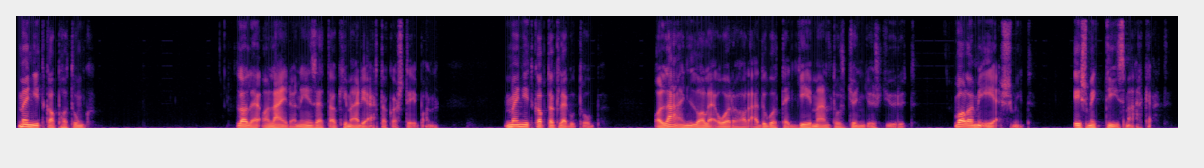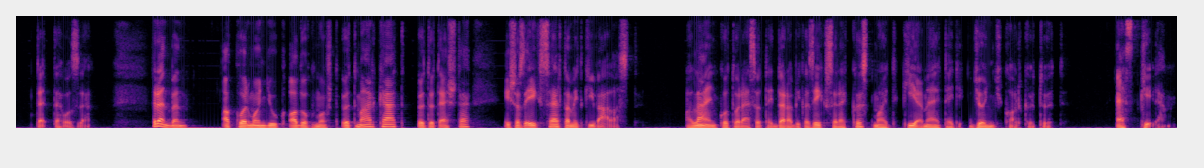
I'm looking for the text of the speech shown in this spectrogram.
Mennyit kaphatunk? Lale a lányra nézett, aki már járt a kastélyban. Mennyit kaptak legutóbb? A lány Lale orra alá dugott egy gyémántos gyöngyös gyűrűt. Valami ilyesmit. És még tíz márkát, tette hozzá. Rendben, akkor mondjuk adok most öt márkát, ötöt este, és az ékszert, amit kiválaszt. A lány kotorászott egy darabig az ékszerek közt, majd kiemelt egy gyöngykarkötőt. Ezt kérem.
